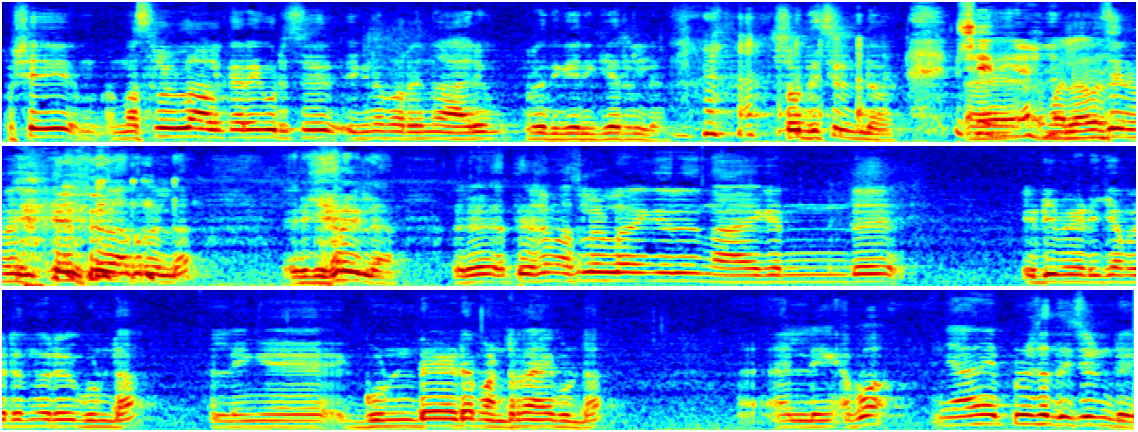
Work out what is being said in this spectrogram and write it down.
പക്ഷേ മസിലുള്ള ആൾക്കാരെ കുറിച്ച് ഇങ്ങനെ പറയുന്ന ആരും പ്രതികരിക്കാറില്ല. ശ്രദ്ധിച്ചിട്ടുണ്ടോ? മലയാള സിനിമയിൽ മാത്രമല്ല എനിക്കറിയില്ല. ഒരു അത്യാവശ്യം മസിലുള്ള ഒരു നായകന്റെ ഇടി മേടിക്കാൻ പറ്റുന്ന ഒരു ഗുണ്ട അല്ലെങ്കിൽ ഗുണ്ടയുടെ മണ്ടനായ ഗുണ്ട അല്ലെങ്കിൽ അപ്പോൾ ഞാൻ എപ്പോഴും ശ്രദ്ധിച്ചിട്ടുണ്ട്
